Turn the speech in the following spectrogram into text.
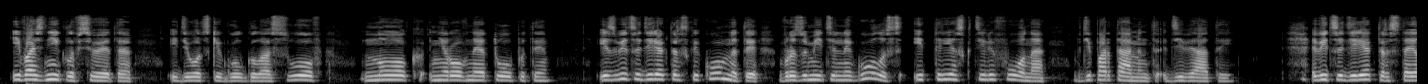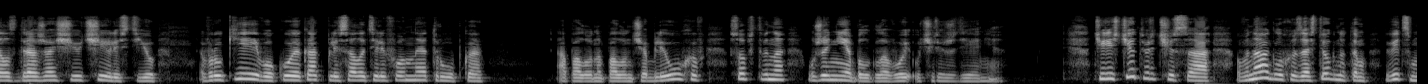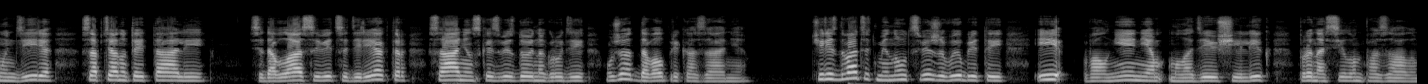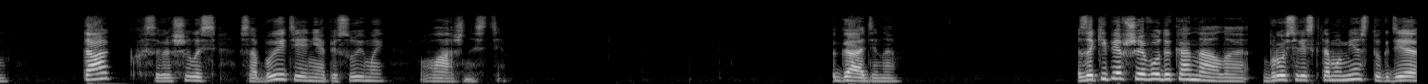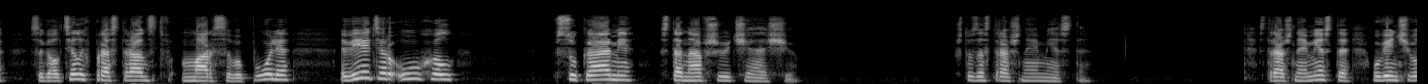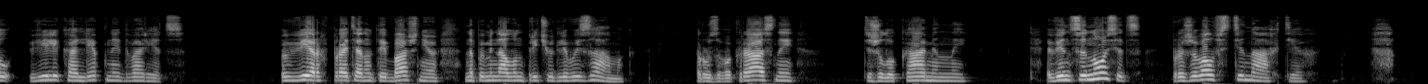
И возникло все это, идиотский гул голосов, ног, неровные топоты. Из вице-директорской комнаты вразумительный голос и треск телефона в департамент девятый. Вице-директор стоял с дрожащей челюстью. В руке его кое-как плясала телефонная трубка. Аполлон Аполлоныч Облеухов, собственно, уже не был главой учреждения. Через четверть часа в наглухо застегнутом вицмундире с обтянутой талией седовласый вице-директор с анинской звездой на груди уже отдавал приказания. Через двадцать минут свежевыбритый и волнением молодеющий лик проносил он по залам. Так совершилось событие неописуемой важности. Гадина. Закипевшие воды канала бросились к тому месту, где с оголтелых пространств Марсового поля ветер ухал в суками стонавшую чащу. Что за страшное место? Страшное место увенчивал великолепный дворец. Вверх протянутой башню напоминал он причудливый замок. Розово-красный, тяжелокаменный. Венценосец проживал в стенах тех.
